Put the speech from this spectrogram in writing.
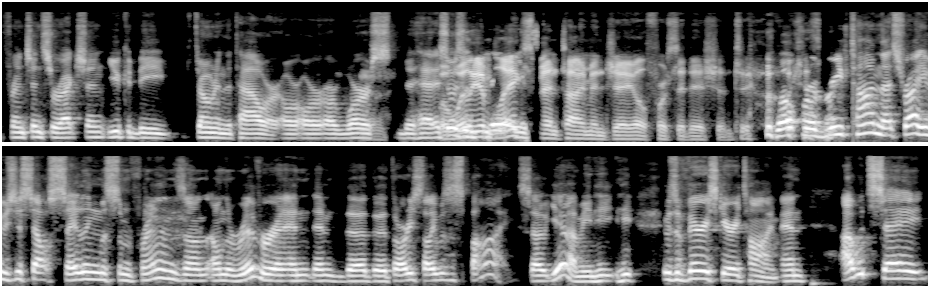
French insurrection, you could be thrown in the tower or or, or worse, beheaded. So William Blake spent time in jail for sedition too. well, for a brief time, that's right. He was just out sailing with some friends on, on the river, and and the, the authorities thought he was a spy. So yeah, I mean, he he it was a very scary time, and I would say.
